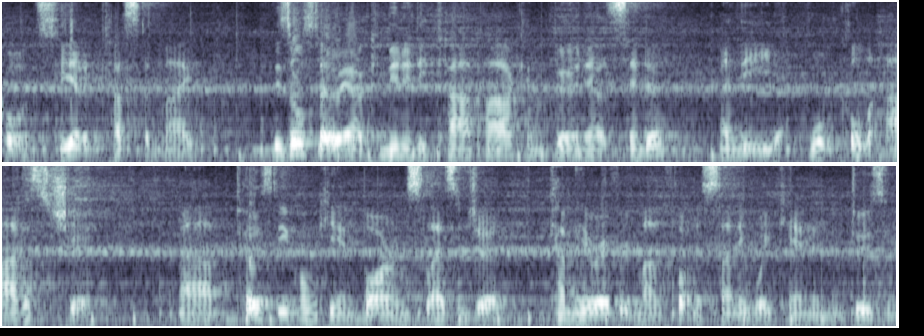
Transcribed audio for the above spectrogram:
courts. He had it custom made. There's also our community car park and burnout centre and the what we call the artist shed. Um, Percy Honky and Byron Slazenger come here every month on a sunny weekend and do some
